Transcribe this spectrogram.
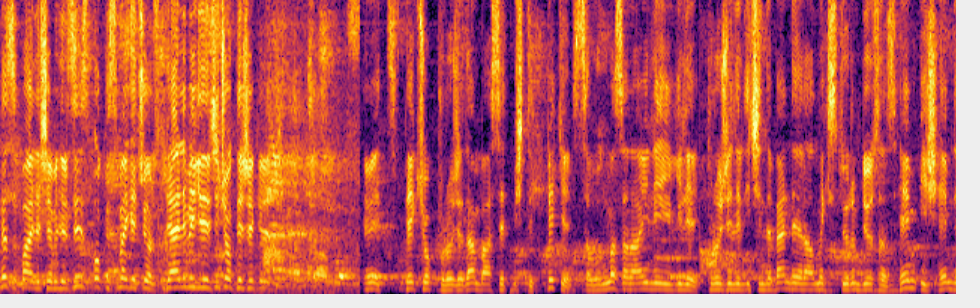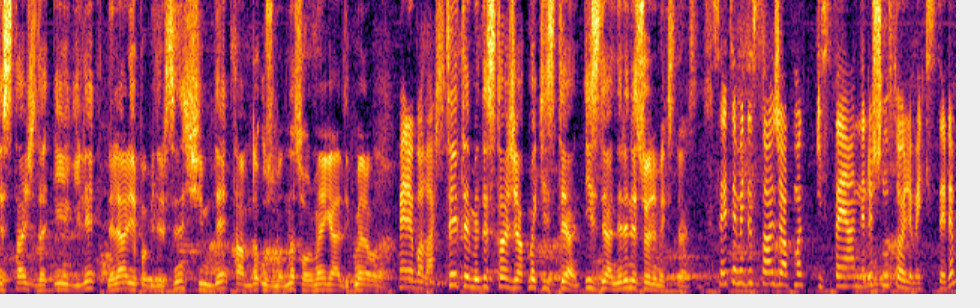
Nasıl paylaşabilirsiniz? O kısma geçiyoruz. Değerli bilgiler için çok teşekkür ederim. Evet, pek çok projeden bahsetmiştik. Peki savunma sanayi ile ilgili projelerin içinde ben de yer almak istiyorum diyorsanız hem iş hem de stajla ilgili neler yapabilirsiniz? Şimdi tam da uzmanına sormaya geldik. Merhabalar. Merhabalar. STM'de staj yapmak isteyen izleyenlere ne söylemek istersiniz? STM'de staj yapmak isteyenlere şunu söylemek isterim.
